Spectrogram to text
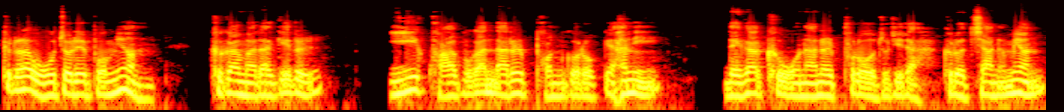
그러나 5절에 보면 그가 말하기를 이 과부가 나를 번거롭게 하니 내가 그 원한을 풀어주리라. 그렇지 않으면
